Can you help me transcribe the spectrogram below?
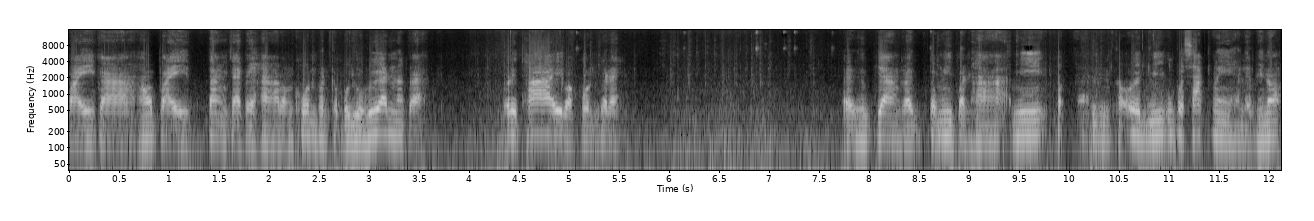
ไปกะเฮาไปตั้งใจไปหาบางคนเพิ่นกับบ่อยู่เฮือนนะกะบ่ได้ทายบางคนก็ได้แต่ทุกอย่างก็ต้องมีปัญหา มีอันเขาเอิ้นมีอุปสรรคแนี่แหละพี่น้อง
